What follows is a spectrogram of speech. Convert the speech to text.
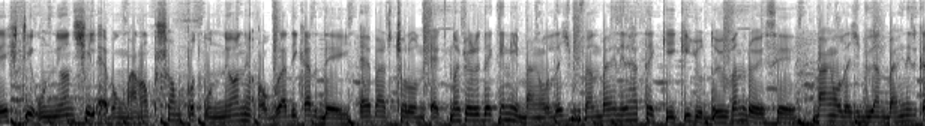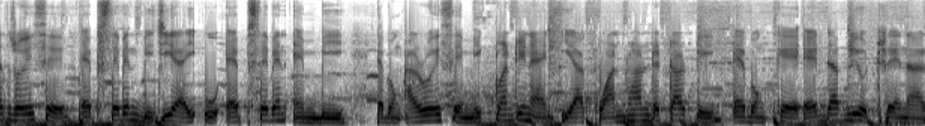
দেশটি উন্নয়নশীল এবং মানব সম্পদ উন্নয়নে অগ্রাধিকার দেয়। এবার চলুন এক নজরে দেখে নিই বাংলাদেশ বিমান বাহিনীর হাতে কি কি যুদ্ধ বিমান রয়েছে। বাংলাদেশ বিমান বাহিনীর কাছে রয়েছে এফ সেভেন বিজিআই ও এফ সেভেন এমবি এবং আরও রয়েছে MiG twenty nine Yak one hundred thirty এবং কে এর ডাব্লিউ ট্রেনার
